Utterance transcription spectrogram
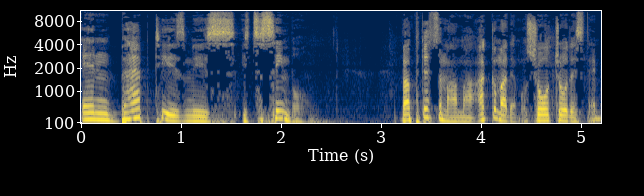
And baptism is it's a symbol. バプテスマはまああくまでも象徴ですね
